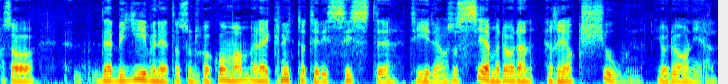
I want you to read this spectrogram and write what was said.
Altså, det er begivenheter som skal komme, men det er knytta til de siste tider. Og så ser vi da den reaksjonen jo Daniel.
